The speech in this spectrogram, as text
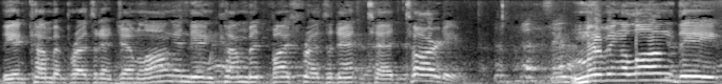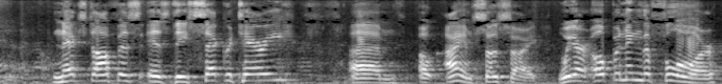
the incumbent president Jim Long and the incumbent vice president Ted Tardy. Moving along, the next office is the secretary. Um, oh, I am so sorry. We are opening the floor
